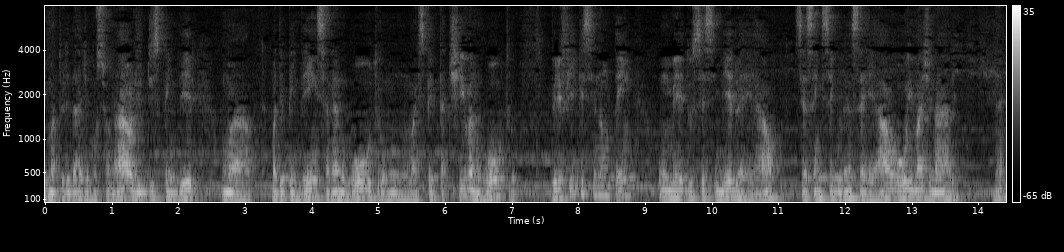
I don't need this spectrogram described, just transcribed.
imaturidade emocional, de despender uma, uma dependência né, no outro, uma expectativa no outro, verifique se não tem um medo, se esse medo é real, se essa insegurança é real ou imaginária. Né?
